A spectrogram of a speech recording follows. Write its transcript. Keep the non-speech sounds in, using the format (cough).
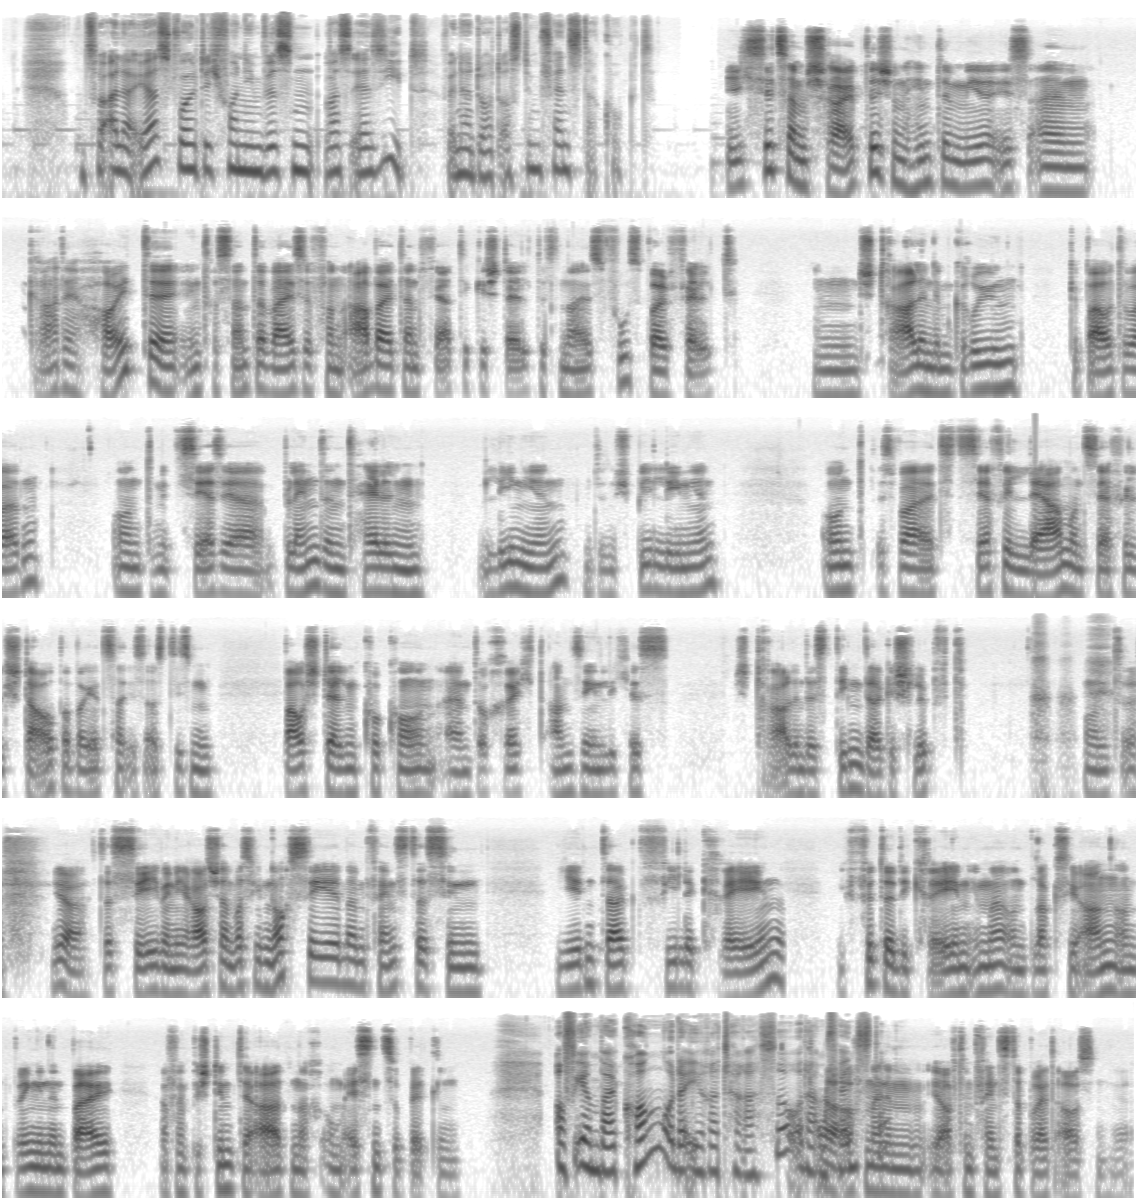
Und zuallererst wollte ich von ihm wissen, was er sieht, wenn er dort aus dem Fenster guckt. Ich sitze am Schreibtisch und hinter mir ist ein gerade heute interessanterweise von Arbeitern fertiggestelltes neues Fußballfeld in strahlendem Grün gebaut worden und mit sehr, sehr blendend hellen Linien, mit diesen Spiellinien. Und es war jetzt sehr viel Lärm und sehr viel Staub, aber jetzt ist aus diesem Baustellenkokon ein doch recht ansehnliches, strahlendes Ding da geschlüpft. (laughs) Und äh, ja, das sehe ich, wenn ich rausschaue. Was ich noch sehe beim Fenster sind jeden Tag viele Krähen. Ich fütter die Krähen immer und lock sie an und bringe ihnen bei, auf eine bestimmte Art nach um Essen zu betteln. Auf Ihrem Balkon oder Ihrer Terrasse oder am ja, Fenster? Auf meinem, ja, auf dem Fensterbrett außen. Ja.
